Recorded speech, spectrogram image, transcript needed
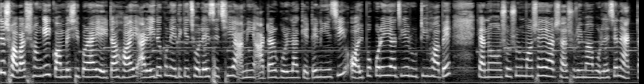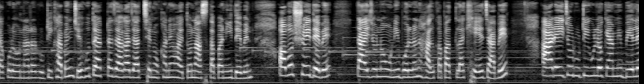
যে সবার সঙ্গেই কম বেশি প্রায় এইটা হয়। আর এই দেখুন, এদিকে চলে এসেছি। আমি আটার গোল্লা কেটে নিয়েছি। অল্প করেই আজকে রুটি হবে। কেন শ্বশুর মশাই আর শাশুড়ি মা বলেছেন, একটা করে ওনারা রুটি খাবেন। যেহেতু একটা জায়গা যাচ্ছেন, ওখানে হয়তো নাস্তা পানি দেবেন। অবশ্যই দেবে। তাই জন্য উনি বললেন, হালকা পাতলা খেয়ে যাবে। আর এই যে রুটিগুলোকে আমি বেলে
